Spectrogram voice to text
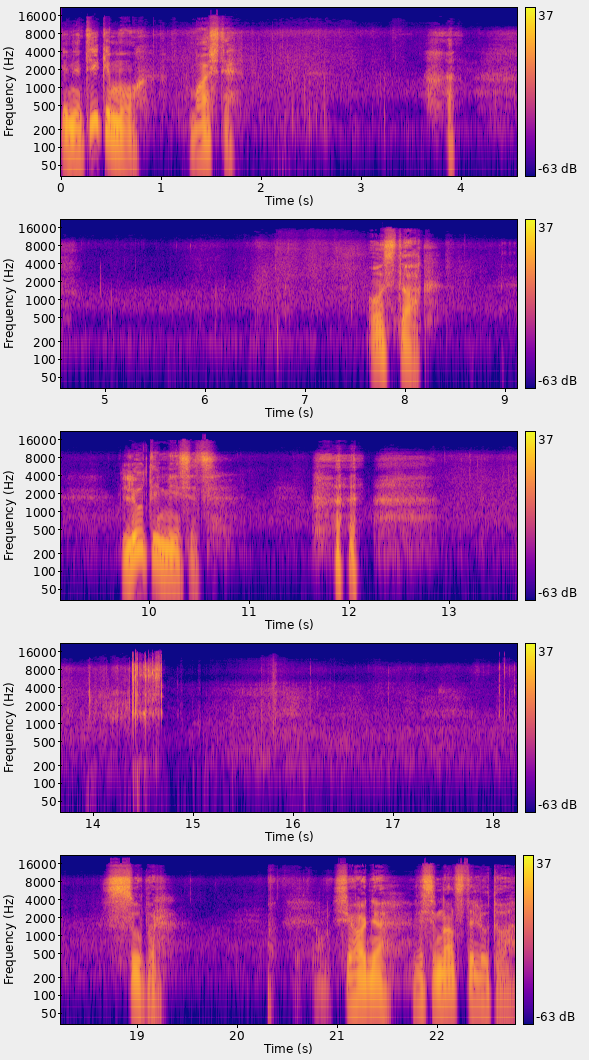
І не тільки мох, бачите. Ось так. Лютий місяць. Супер. Сьогодні 18 лютого.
